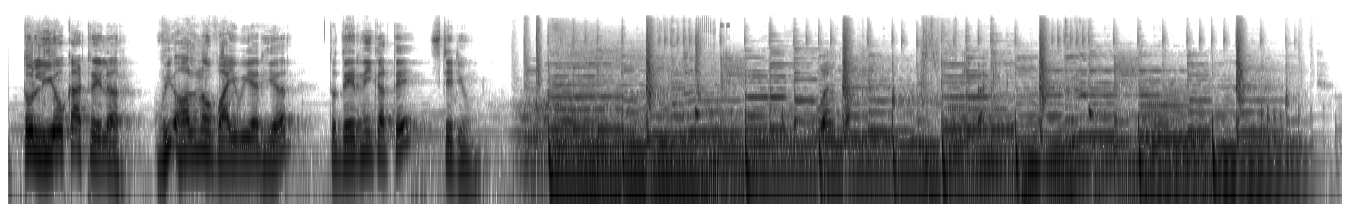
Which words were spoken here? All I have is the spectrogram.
तो लियो का trailer we all know why we are here तो देर नहीं करते. Kibaki.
